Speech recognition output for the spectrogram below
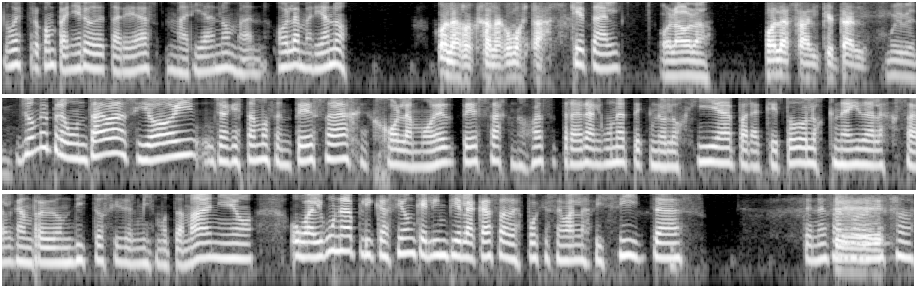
nuestro compañero de tareas, Mariano Mann. Hola, Mariano. Hola, Roxana, ¿cómo estás? ¿Qué tal? Hola, hola. Hola, Sal, ¿qué tal? Muy bien. Yo me preguntaba si hoy, ya que estamos en Pesaj, Jolamoed Pesaj, nos vas a traer alguna tecnología para que todos los Kneidalas salgan redonditos y del mismo tamaño, o alguna aplicación que limpie la casa después que se van las visitas. ¿Tenés algo de Eh, eso?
